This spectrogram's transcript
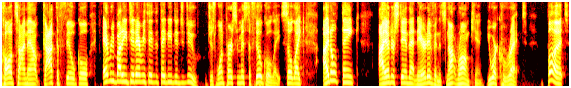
Called timeout, got the field goal. Everybody did everything that they needed to do. Just one person missed the field goal late. So, like, I don't think I understand that narrative, and it's not wrong, Ken. You are correct. But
